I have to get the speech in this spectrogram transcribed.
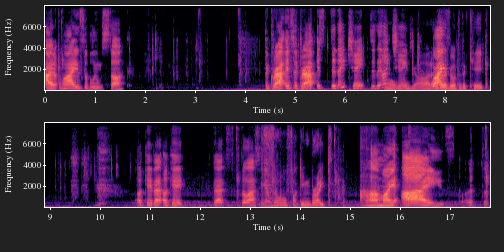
I. Why is the bloom stuck? The grab. It's the grab. It's. Did they change? Did they like oh change? my god. Why I'm gonna is- go to the cake. Okay. That. Okay. That's the last thing I'm. so fucking bright. Ah, my eyes. What the?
